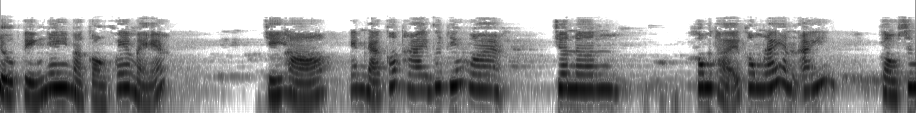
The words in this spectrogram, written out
được tiện nghi mà còn khoe mẽ. Chị họ, Em đã có thai với Thiếu Hoa, Cho nên Không thể không lấy anh ấy. Cầu xin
